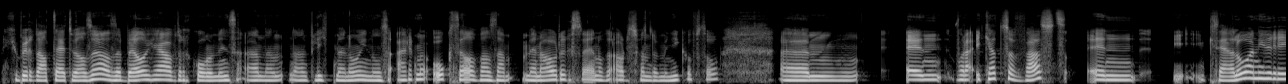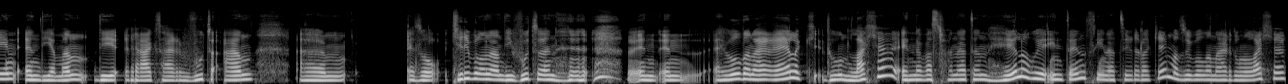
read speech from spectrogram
gebeurt altijd wel zo. Als de bel gaat of er komen mensen aan, dan, dan vliegt Manon in onze armen. Ook zelf als dat mijn ouders zijn of de ouders van Dominique of zo. Um, en voilà, ik had ze vast en ik zei hallo aan iedereen en die man die raakt haar voeten aan. Um, en zo kriebelen aan die voeten. en, en hij wilde haar eigenlijk doen lachen. En dat was vanuit een hele goede intentie natuurlijk. Hè? Maar ze wilde haar doen lachen,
